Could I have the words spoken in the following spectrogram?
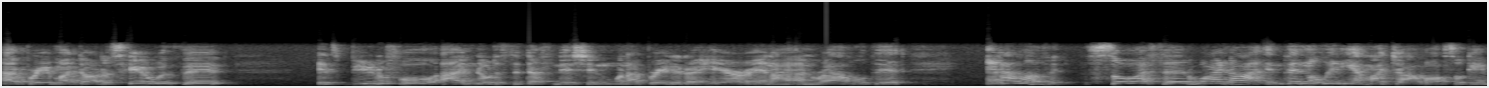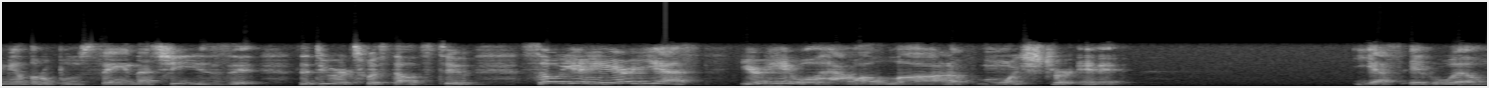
I braid my daughter's hair with it. It's beautiful. I noticed the definition when I braided her hair and I unraveled it. And I love it. So I said, why not? And then the lady at my job also gave me a little boost saying that she uses it to do her twist outs too. So your hair, yes, your hair will have a lot of moisture in it. Yes, it will.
